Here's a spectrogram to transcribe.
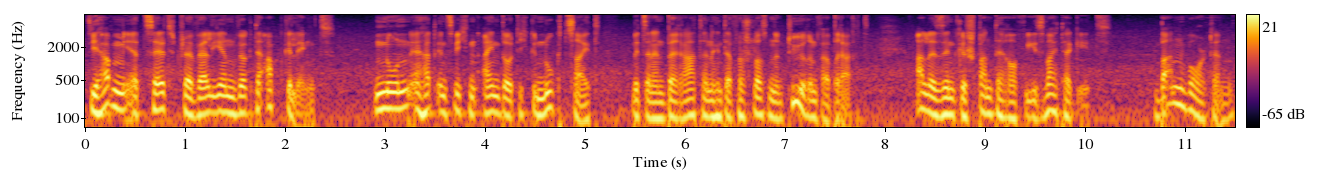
Sie haben mir erzählt, Trevelyan wirkte abgelenkt. Nun, er hat inzwischen eindeutig genug Zeit mit seinen Beratern hinter verschlossenen Türen verbracht. Alle sind gespannt darauf, wie es weitergeht. Bun Wharton.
